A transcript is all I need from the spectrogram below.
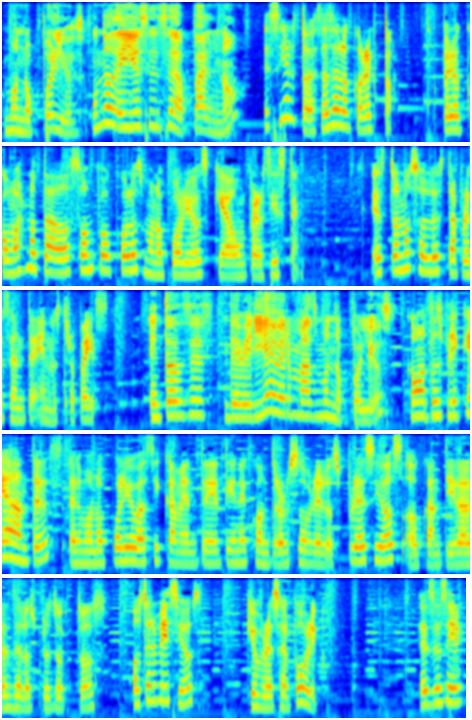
monopolios. Uno de ellos es Apal, ¿no? Es cierto, estás en lo correcto. Pero como has notado, son pocos los monopolios que aún persisten. Esto no solo está presente en nuestro país. Entonces, ¿debería haber más monopolios? Como te expliqué antes, el monopolio básicamente tiene control sobre los precios o cantidades de los productos o servicios que ofrece al público. Es decir,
